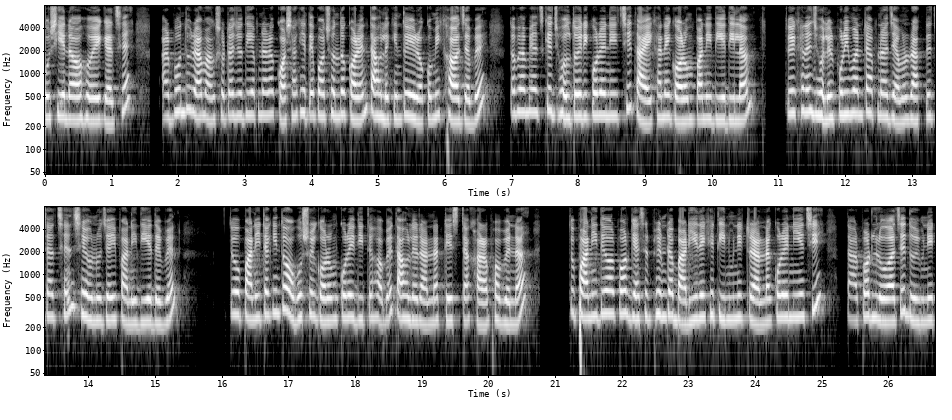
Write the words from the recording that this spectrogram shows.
কষিয়ে নেওয়া হয়ে গেছে। আর বন্ধুরা, মাংসটা যদি আপনারা কষা খেতে পছন্দ করেন, তাহলে কিন্তু এরকমই খাওয়া যাবে। তবে আমি আজকে ঝোল তৈরি করে নিচ্ছি তাই এখানে গরম পানি দিয়ে দিলাম। তো এখানে ঝোলের পরিমাণটা আপনারা যেমন রাখতে চাচ্ছেন, সে অনুযায়ী পানি দিয়ে দেবেন। তো পানিটা কিন্তু অবশ্যই গরম করে দিতে হবে, তাহলে রান্নার টেস্টটা খারাপ হবে না। তো পানি দেওয়ার পর গ্যাসের ফ্লেমটা বাড়িয়ে রেখে তিন মিনিট রান্না করে নিয়েছি। তারপর লো আছে দুই মিনিট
